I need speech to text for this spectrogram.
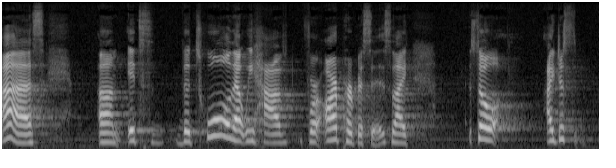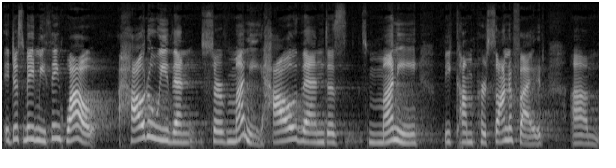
us. Um, it's the tool that we have for our purposes. Like, so I just, it just made me think, wow, how do we then serve money? How then does money become personified? Um,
